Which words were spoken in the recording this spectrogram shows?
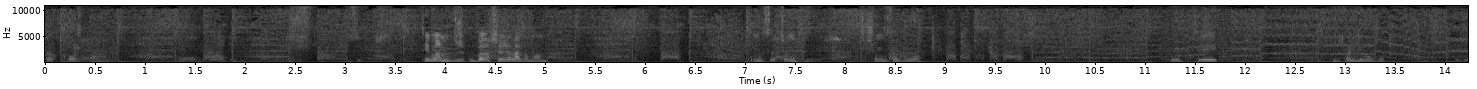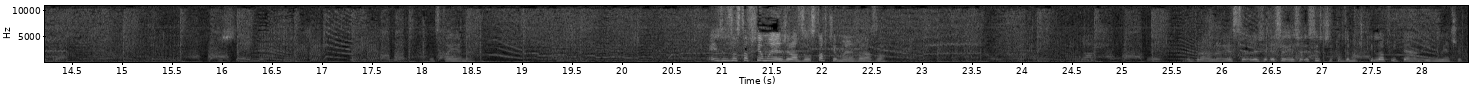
Tak kosztem. Ty mam, drz- 12 żelaza mam. Czemu, za- czemu się, zrobiło? Utyk. Nie paliło go. No dobra. Zostajemy zrobiłem. Dostajemy. Ej, zostawcie moje żelazo, zostawcie moje żelazo. Dobra, ja chcę- ja chcę- ja chcę jeszcze kill off i ten, i mieczyk. e,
